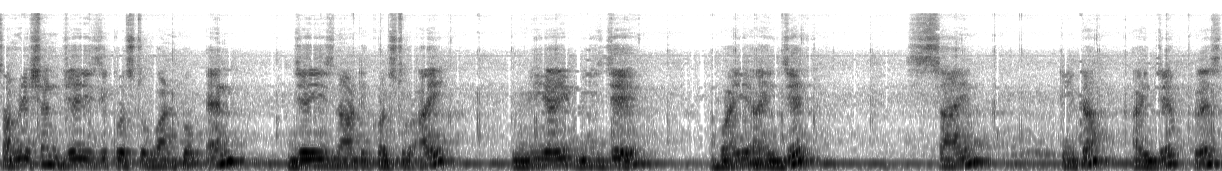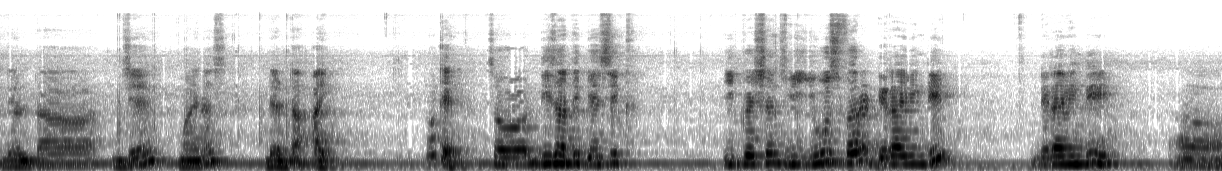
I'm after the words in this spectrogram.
summation j is equals to 1 to n j is not equals to i vi vj yij sine theta ij plus delta j minus delta i. Okay so these are the basic equations we use for deriving the deriving the uh,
